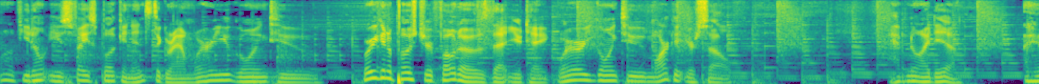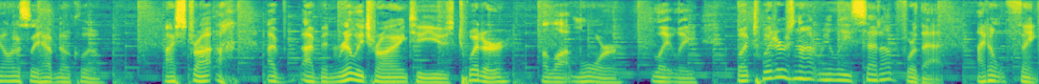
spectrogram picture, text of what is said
well, if you don't use Facebook and Instagram, where are you going to where are you going to post your photos that you take? Where are you going to market yourself? I have no idea. I honestly have no clue. I stri- I've I've been really trying to use Twitter a lot more lately, but Twitter's not really set up for that. I don't think.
